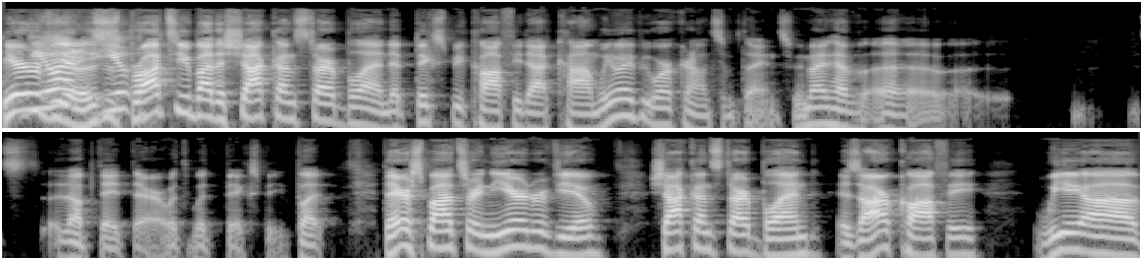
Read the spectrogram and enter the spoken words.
Year review. want- this you- is brought to you by the Shotgun Start Blend at BixbyCoffee.com. We might be working on some things. We might have uh, an update there with with Bixby, but they are sponsoring the year in review. Shotgun Start Blend is our coffee. We uh,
